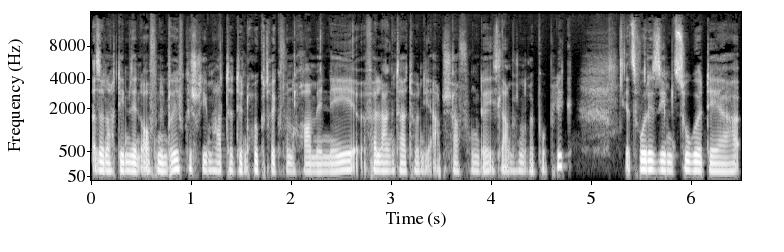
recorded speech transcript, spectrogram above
also nachdem sie einen offenen Brief geschrieben hatte, den Rücktritt von Khamenei verlangt hatte und die Abschaffung der Islamischen Republik. Jetzt wurde sie im Zuge der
